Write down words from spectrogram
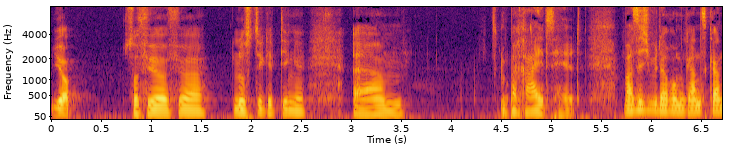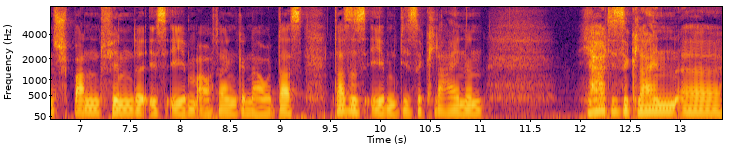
ja, so für, für lustige Dinge ähm, bereithält. Was ich wiederum ganz, ganz spannend finde, ist eben auch dann genau das, dass es eben diese kleinen, ja, diese kleinen äh,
